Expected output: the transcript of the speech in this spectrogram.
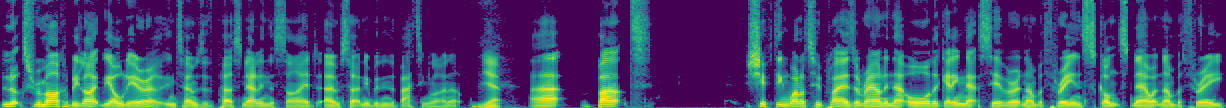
looks remarkably like the old era in terms of the personnel in the side, um, certainly within the batting lineup. Yeah. Uh, but shifting one or two players around in that order, getting Nat Sciver at number three and Sconce now at number three.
